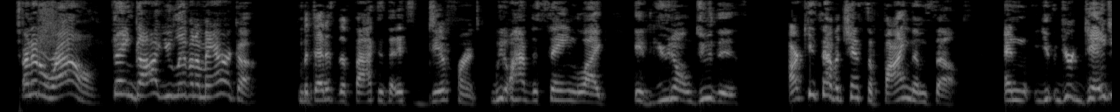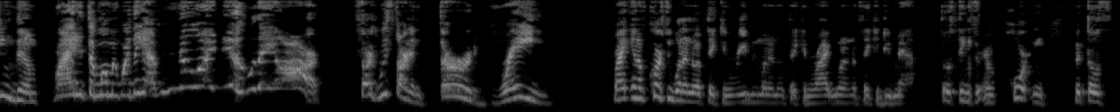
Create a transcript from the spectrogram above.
turn it around. Thank God you live in America. But that is the fact is that it's different. We don't have the same, like, if you don't do this, our kids have a chance to find themselves and you, are gauging them right at the moment where they have no idea who they are. Start, we start in third grade, right? And of course, we want to know if they can read. We want to know if they can write. We want to know if they can do math. Those things are important, but those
